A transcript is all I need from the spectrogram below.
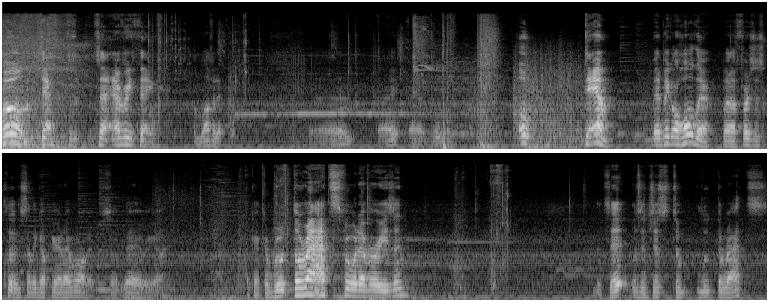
Boom! Death to, everything. I'm loving it. And, alright, and. Oh! Damn! Made a big old hole there. But uh, first there's clearly something up here and I want it. So there we go. Okay, I can root the rats for whatever reason. That's it? Was it just to loot the rats?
